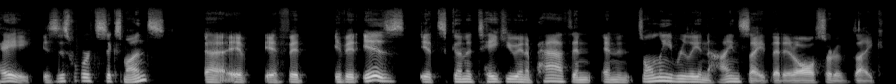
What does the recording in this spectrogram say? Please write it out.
"Hey, is this worth six months?" Uh, if if it if it is, it's going to take you in a path, and and it's only really in hindsight that it all sort of like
